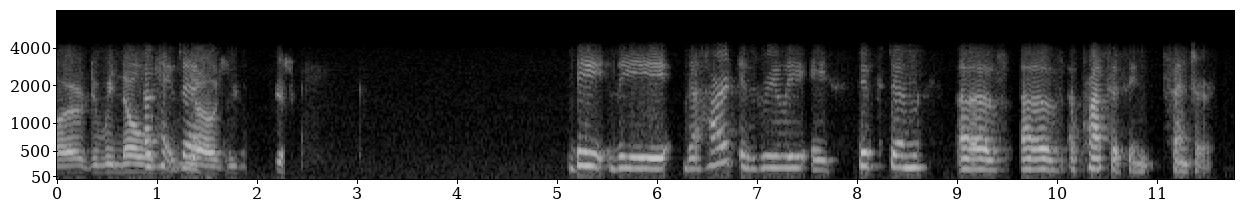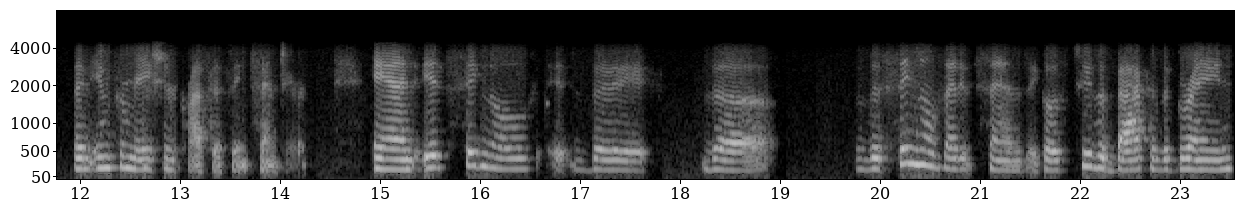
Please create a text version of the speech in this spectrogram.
or do we know? Okay, the, you know, just the the the heart is really a system of of a processing center, an information processing center, and it signals the the the signals that it sends it goes to the back of the brain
